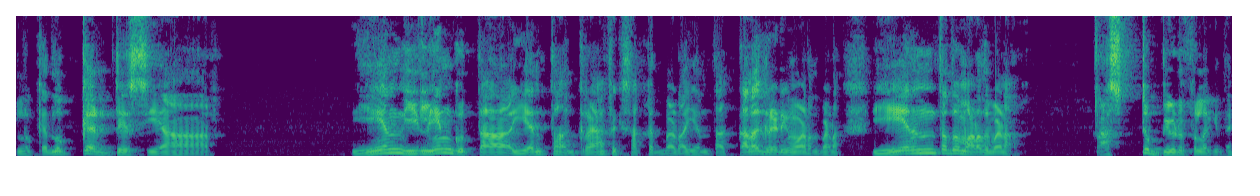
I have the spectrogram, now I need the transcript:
ಲುಕ್ ಲುಕ್ ಎಟ್ ದಿಸ್ ಯಾರ್ ಏನು ಇಲ್ಲೇನು ಗೊತ್ತಾ? ಎಂಥ ಗ್ರಾಫಿಕ್ಸ್ ಹಾಕೋದು ಬೇಡ ಎಂಥ ಕಲರ್ ಗ್ರೇಡಿಂಗ್ ಮಾಡೋದು ಬೇಡ ಎಂಥದ್ದು ಮಾಡೋದು ಬೇಡ. ಅಷ್ಟು ಬ್ಯೂಟಿಫುಲ್ ಆಗಿದೆ.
